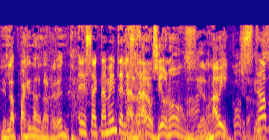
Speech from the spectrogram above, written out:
es la página de la reventa. Exactamente, la Stop- raro, ¿sí o no? Ah, Javi. Stop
